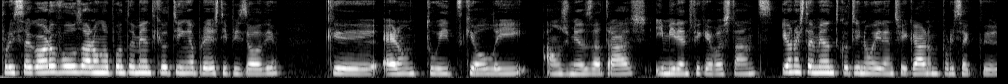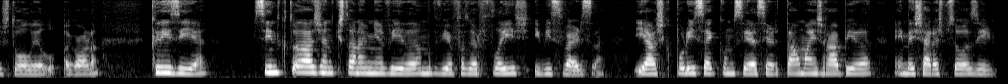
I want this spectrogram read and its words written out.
Por isso, agora vou usar um apontamento que eu tinha para este episódio, que era um tweet que eu li há uns meses atrás e me identifiquei bastante. E honestamente continuo a identificar-me, por isso é que estou a lê-lo agora. Que dizia: Sinto que toda a gente que está na minha vida me devia fazer feliz e vice-versa e acho que por isso é que comecei a ser tão mais rápida em deixar as pessoas ir.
